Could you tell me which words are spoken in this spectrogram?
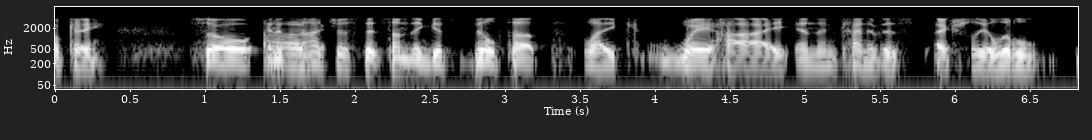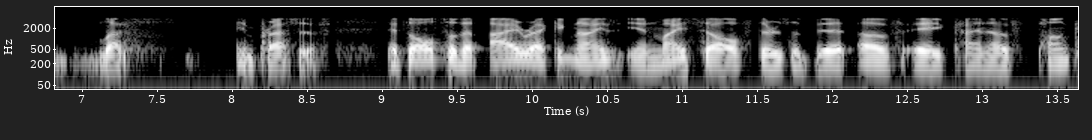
Okay? So, and it's Oh, not just that something gets built up like way high and then kind of is actually a little less impressive. It's also that I recognize in myself there's a bit of a kind of punk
